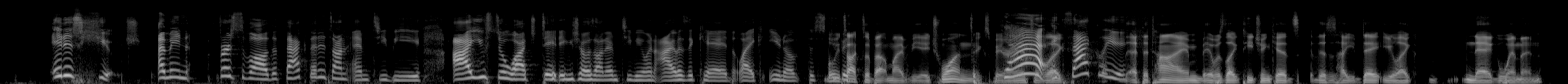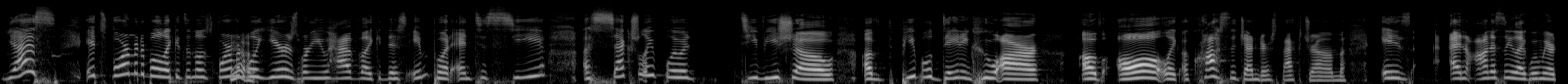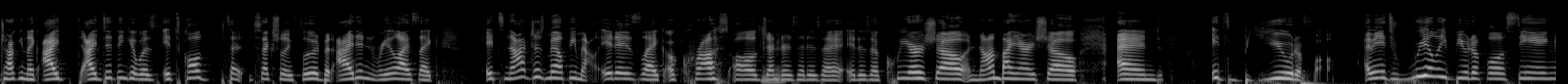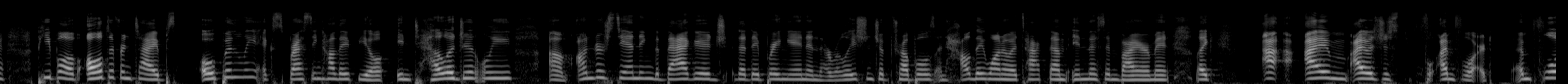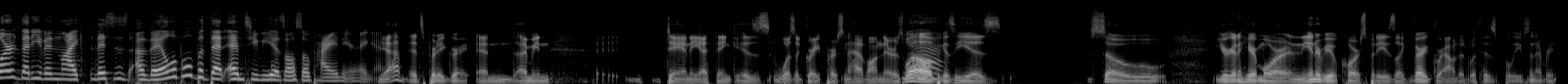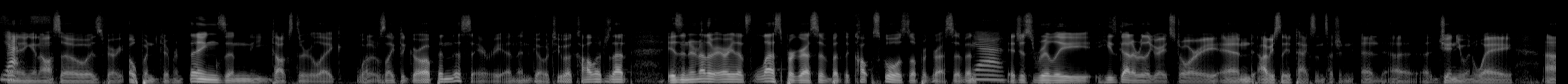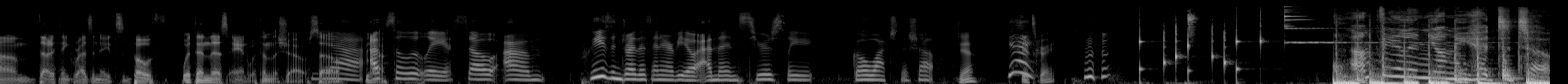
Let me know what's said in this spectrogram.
it is huge. I mean first of all the fact that it's on mtv i used to watch dating shows on mtv when i was a kid like you know the well, we talked about my VH1 experience. yeah of, like, exactly At the time, it was like teaching kids this is how you date. You like neg women. Yes, it's formidable. Like it's in those formidable years where you have like this input, and to see a sexually fluid TV show of people dating who are of all like across the gender spectrum is and honestly like when we were talking like i i did think it was it's called se- sexually fluid but i didn't realize like it's not just male female. It is like across all genders. It is a it is a queer show a non-binary show and it's beautiful. I mean it's really beautiful seeing people of all different types openly expressing how they feel intelligently um, understanding the baggage that they bring in and their relationship troubles and how they want to attack them in this environment. Like I, I'm I was just I'm floored. I'm floored that even like this is available, but that MTV is also pioneering it. Yeah, it's pretty great. And I mean, uh, Danny, I think is was a great person to have on there as well Yeah. because he is so. You're gonna hear more in the interview, of course, but he's like very grounded with his beliefs and everything, Yes. and also is very open to different things. And he talks through like what it was like to grow up in this area and then go to a college that is in another area that's less progressive, but the co- school is still progressive. And Yeah. it's just really he's got a really great story, and obviously attacks in such an, a, a, genuine way um, that I think resonates both within this and within the show. So yeah, absolutely. So um, please enjoy this interview, and then seriously go watch the show. Yeah. Yay! It's great. I'm feeling yummy head to toe.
